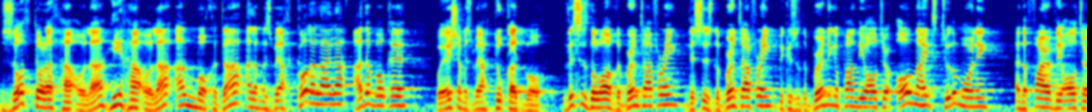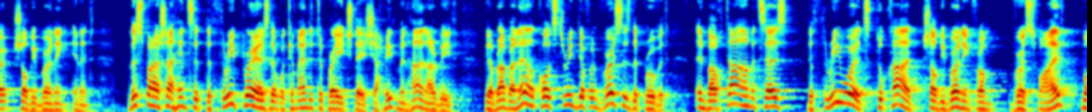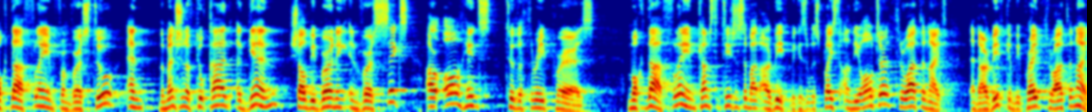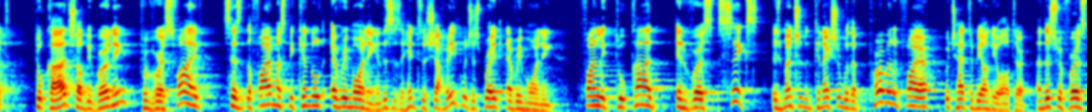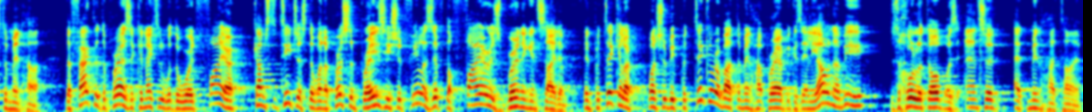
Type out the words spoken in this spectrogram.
זאת תורת העולה, היא העולה על מוקדה על המזבח כל הלילה עד הבוקר, ואש המזבח תוקד בו. This is the law of the burnt offering. This is the burnt offering because of the burning upon the altar all night to the morning, and the fire of the altar shall be burning in it. This parasha hints at the three prayers that were commanded to pray each day Shahrit, Minha, and The Abarbanel quotes three different verses that prove it. In Baruch Ta'am, it says, the three words tukad shall be burning from verse 5, mukdah flame from verse 2, and the mention of tukad again shall be burning in verse 6 are all hints to the three prayers. Mukdah, flame, comes to teach us about arbith because it was placed on the altar throughout the night, and arbith can be prayed throughout the night. Tukad shall be burning from verse 5 says that the fire must be kindled every morning, and this is a hint to shahrit, which is prayed every morning. Finally, Tukad in verse 6 is mentioned in connection with a permanent fire which had to be on the altar, and this refers to Minha. The fact that the prayers are connected with the word fire comes to teach us that when a person prays, he should feel as if the fire is burning inside him. In particular, one should be particular about the Minha prayer because Eliyahu Nabi, Zechur was answered at Minha time.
